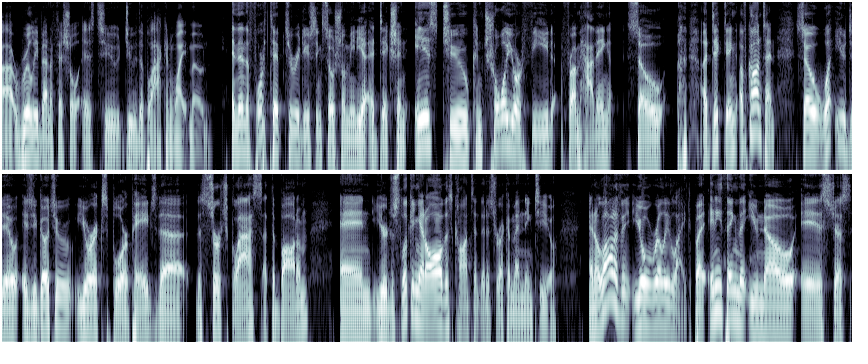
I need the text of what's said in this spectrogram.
uh, really beneficial is to do the black and white mode. And then the fourth tip to reducing social media addiction is to control your feed from having so addicting of content. So what you do is you go to your explore page, the the search glass at the bottom, and you're just looking at all this content that it's recommending to you. And a lot of it you'll really like, but anything that you know is just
